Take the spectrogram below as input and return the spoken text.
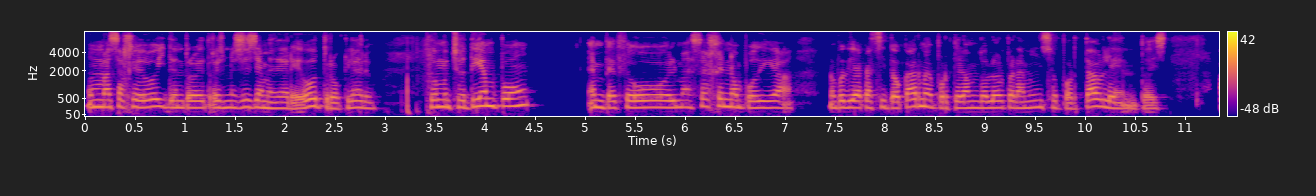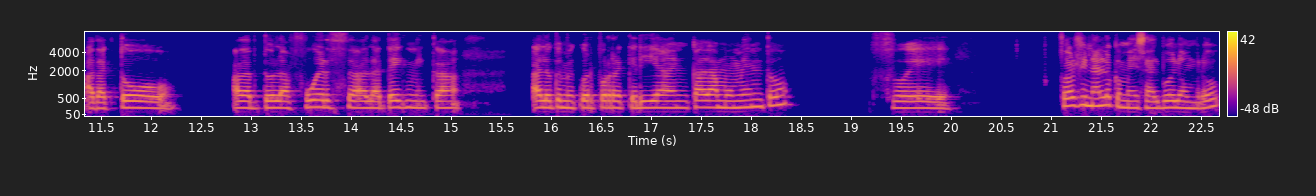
un masaje hoy, dentro de tres meses ya me daré otro, claro. Fue mucho tiempo, empezó el masaje, no podía, no podía casi tocarme porque era un dolor para mí insoportable, entonces adaptó, adaptó la fuerza, la técnica a lo que mi cuerpo requería en cada momento. Fue, fue al final lo que me salvó el hombro.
